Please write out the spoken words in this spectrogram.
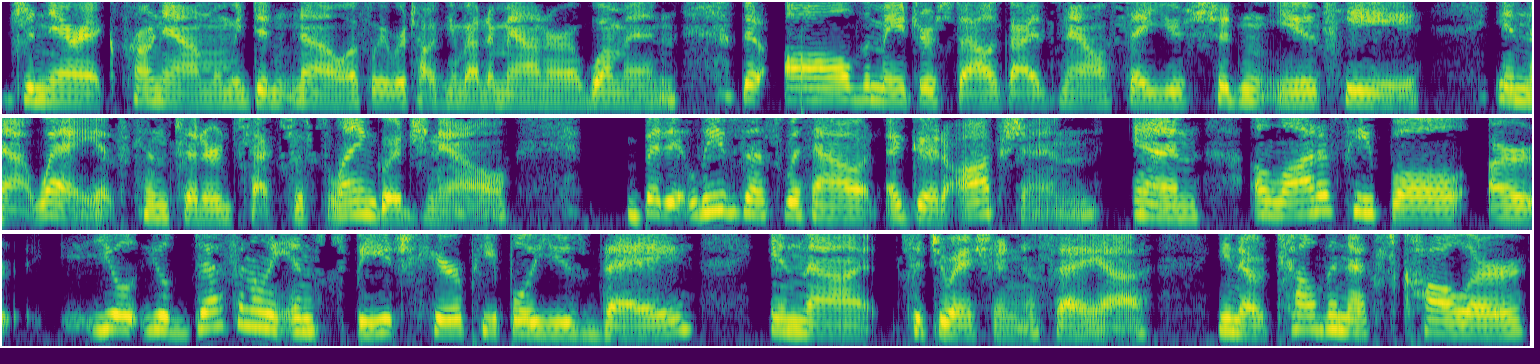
generic pronoun when we didn't know if we were talking about a man or a woman. But all the major style guides now say you shouldn't use he in that way. It's considered sexist language now but it leaves us without a good option. And a lot of people are, you'll, you'll definitely in speech hear people use they in that situation. You'll say, uh, you know, tell the next caller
